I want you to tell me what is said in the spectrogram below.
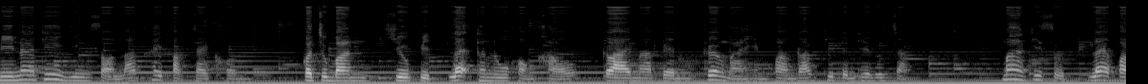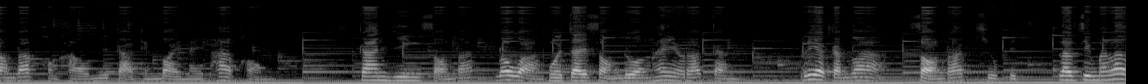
มีหน้าที่ยิงสอนรักให้ปักใจคน ปัจจุบันคิวปิดและธนูของเขากลายมาเป็นเครื่องหมายแห่งความรักที่เป็นที่รู้จัก มากที่สุดและความรักของเขามีกาวถึงบ่อยในภาพของ การยิงสอนรักระหว่างหัวใจสองดวงให้รักกัน เรียกกันว่า สอนรักคิวปิด เราจึงมาเล่า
